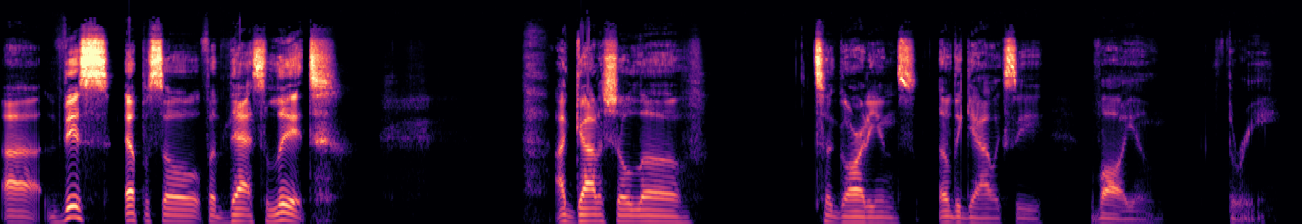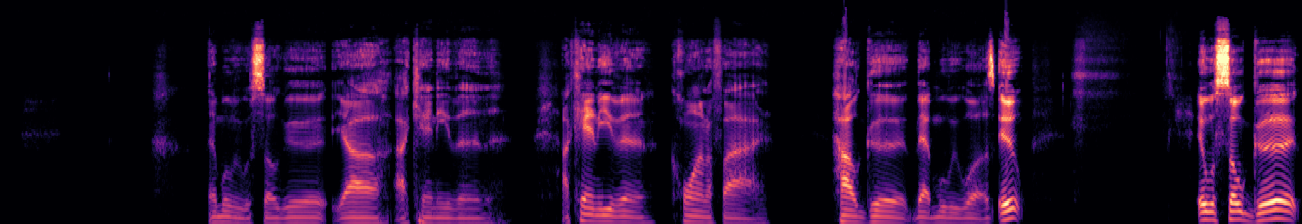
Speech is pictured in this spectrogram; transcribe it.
uh, this episode for that's lit. I gotta show love to Guardians of the Galaxy Volume Three. That movie was so good. Y'all, I can't even I can't even quantify how good that movie was. It it was so good,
